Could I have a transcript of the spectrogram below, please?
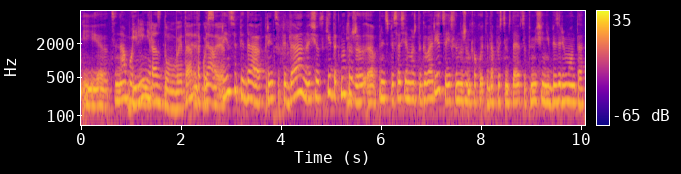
и цена более... Бери, не раздумывай, да, такой да, совет? в принципе, да, в принципе, да. Насчет скидок, ну, тоже, в принципе, совсем можно договориться. Если нужен какой-то, допустим, сдается помещение без ремонта,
